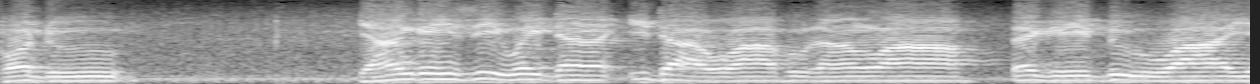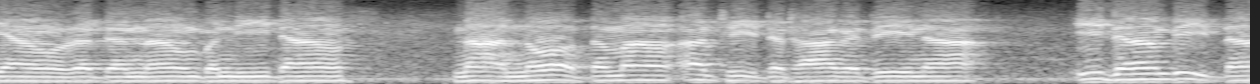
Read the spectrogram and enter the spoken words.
ဟောတု ယံကိဉ္စီဝိတံဣဒဝါဟုရံဝါတခေတုဝါယံရတနံပဏိတံနနာနောတမံအဋ္ဌိတထာဂတိနာဣဒံပိတံ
